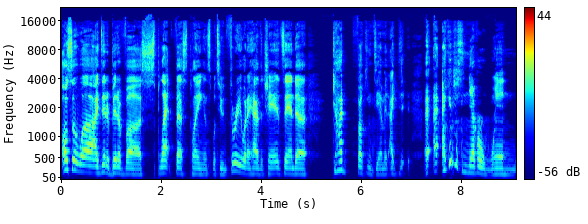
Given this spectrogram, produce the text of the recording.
Also, uh, I did a bit of uh, Splatfest playing in Splatoon 3 when I had the chance, and uh, God fucking damn it, I, I, I can just never win.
